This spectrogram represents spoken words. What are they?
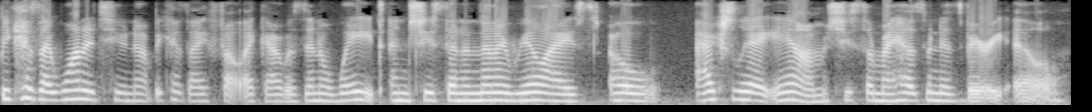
because I wanted to, not because I felt like I was in a wait. And she said, and then I realized, oh, actually I am. She said, my husband is very ill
